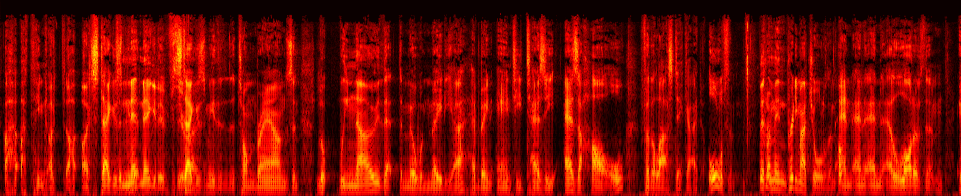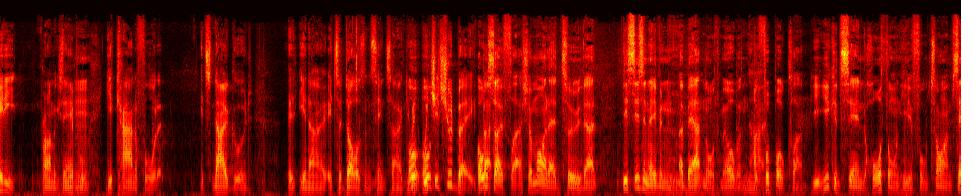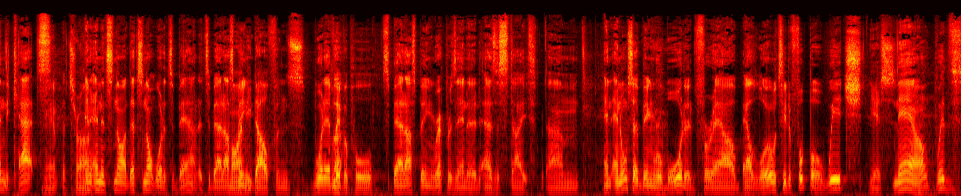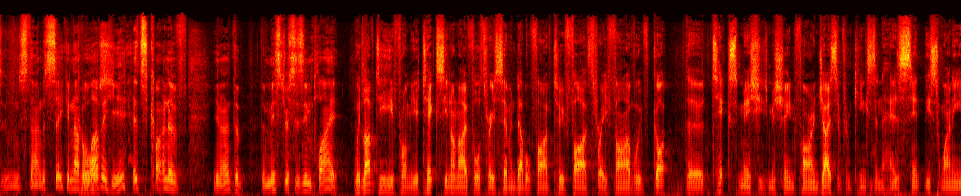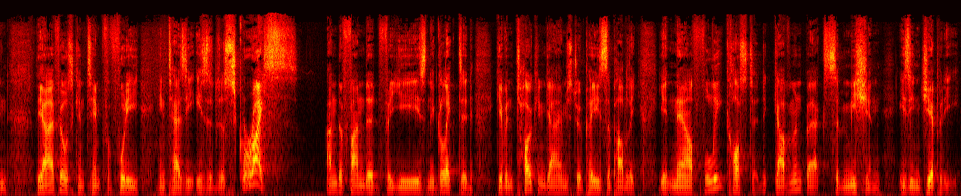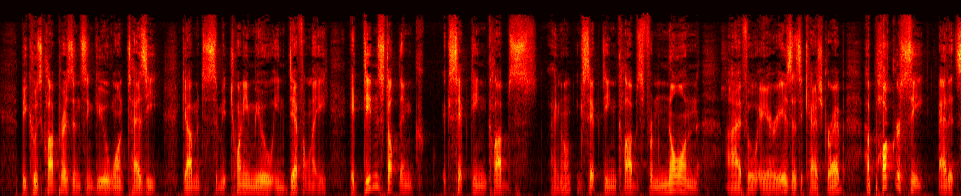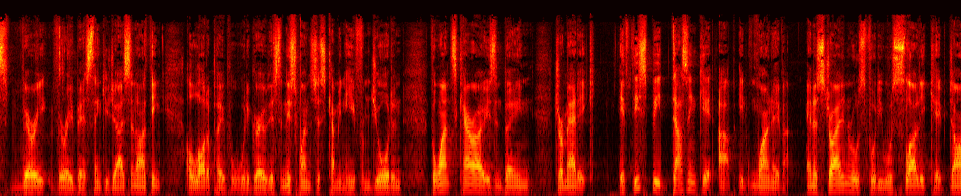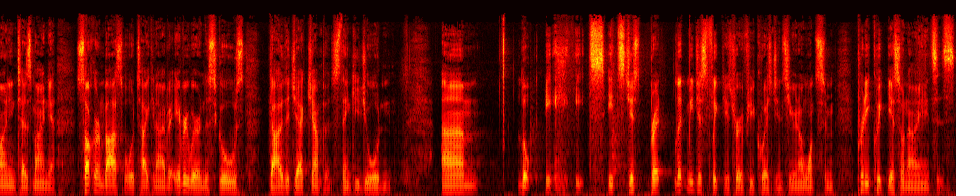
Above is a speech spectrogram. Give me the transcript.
I, I think I, I, it staggers It's a me. net that- negative, It zero. staggers me that the Tom Browns and look, we know that the Melbourne media have been anti-Tassie as a whole for the last decade. All of them, But, I mean- pretty much all of them, and and and a lot of them. Eddie, prime example. Mm. You can't afford it. It's no good. It, you know, it's a dollars and cents argument, Al- al- which it should be. but- Also, Flash, I might add too that this isn't even about North Melbourne, the football club. You, you could send Hawthorn here full time. Send the Cats. Yeah, that's right. And, and it's not. That's not what it's about. It's about us Miami being Dolphins, whatever Liverpool. It's about us being represented as a state, um, and and also being rewarded for our, our loyalty to football. Which Yes. now we're starting to seek another lover here. It's kind of you know the the mistress is in play. We'd love to hear from you. Text in on 0437 552 535. We've got the text message machine firing. Jason from Kingston has sent this one in. The AFL's contempt for footy in Tassie is a disgrace. Underfunded for years, neglected, given token games to appease the public, yet now fully costed, government backed submission is in jeopardy because club presidents and Gill want Tassie government to submit 20 mil indefinitely. It didn't stop them accepting clubs, hang on, accepting clubs from non AFL areas as a cash grab. Hypocrisy at its very, very best. Thank you, Jason. I think a lot of people would agree with this. And this one's just come in here from Jordan. For once, Caro isn't being dramatic. If this bid doesn't get up, it won't ever. and Australian rules footy will slowly keep dying in Tasmania. Soccer and basketball are taking over everywhere in the schools. Go the Jack Jumpers. Thank you, Jordan. Um, look, it, it's it's just Brett. Let me just flick you through a few questions here, and I want some pretty quick yes or no answers.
